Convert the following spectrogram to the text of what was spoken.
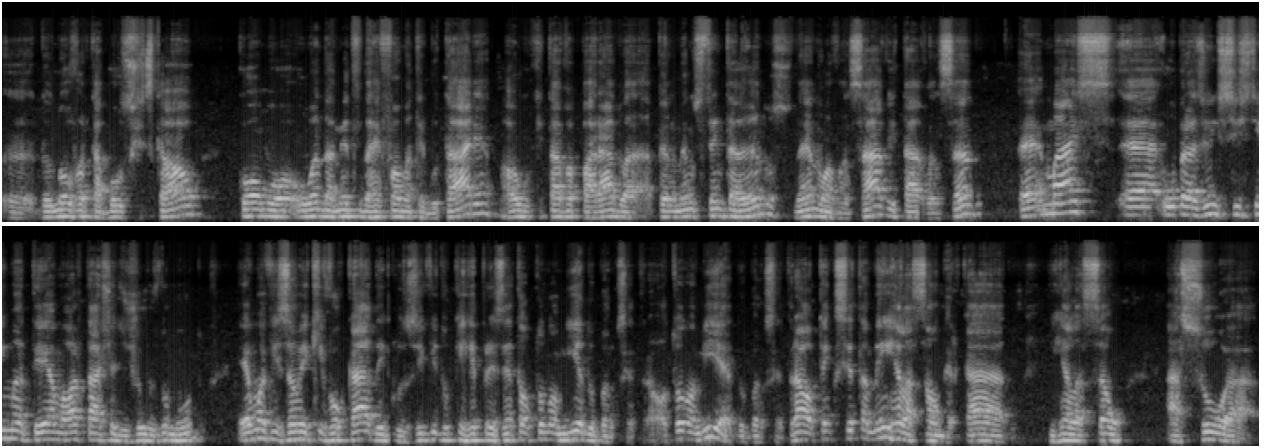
eh, do novo arcabouço fiscal, como o andamento da reforma tributária, algo que estava parado há pelo menos 30 anos, né, não avançava e está avançando. É, mas é, o Brasil insiste em manter a maior taxa de juros do mundo. É uma visão equivocada, inclusive, do que representa a autonomia do Banco Central. A autonomia do Banco Central tem que ser também em relação ao mercado, em relação à sua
